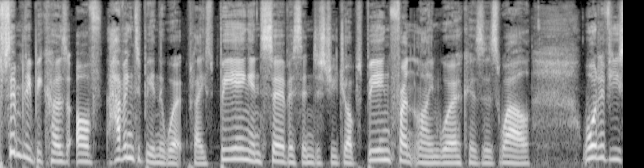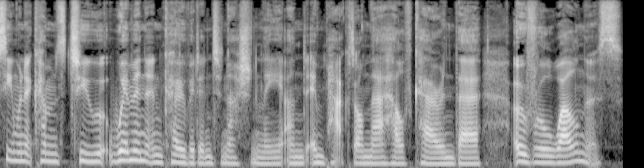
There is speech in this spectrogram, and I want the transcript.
simply because of having to be in the workplace, being in service industry jobs, being frontline workers as well. What have you seen when it comes to women and COVID internationally and impact on their healthcare and their overall wellness?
